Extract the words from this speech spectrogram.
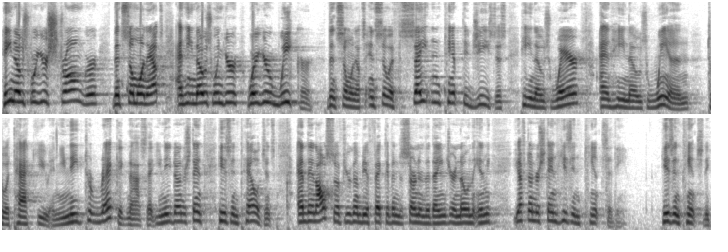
He knows where you're stronger than someone else, and he knows when you're where you're weaker than someone else. And so if Satan tempted Jesus, he knows where and he knows when to attack you. And you need to recognize that. You need to understand his intelligence. And then also, if you're going to be effective in discerning the danger and knowing the enemy, you have to understand his intensity. His intensity.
